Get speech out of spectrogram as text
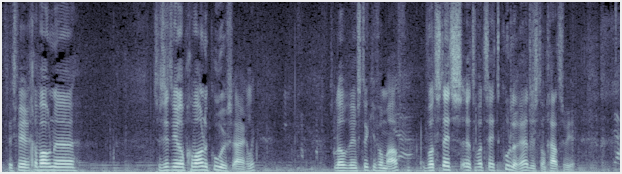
Het is weer gewoon... eh, ze zit weer op gewone koers eigenlijk. Ze loopt weer een stukje van me af. Het wordt steeds, het wordt steeds koeler, hè? dus dan gaat ze weer. Ja.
